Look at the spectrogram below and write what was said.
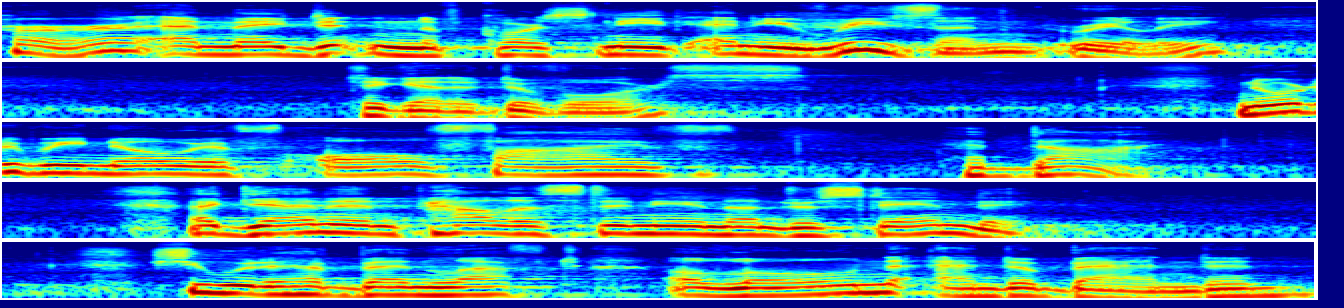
her, and they didn't, of course, need any reason, really, to get a divorce. Nor do we know if all five had died. Again, in Palestinian understanding, she would have been left alone and abandoned,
